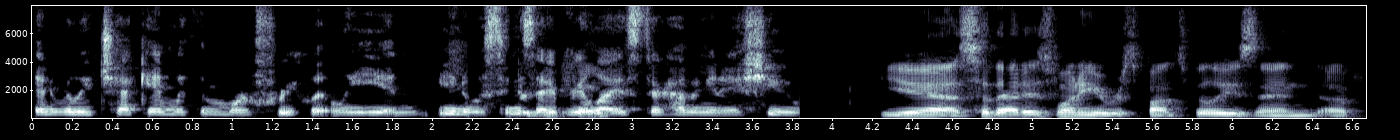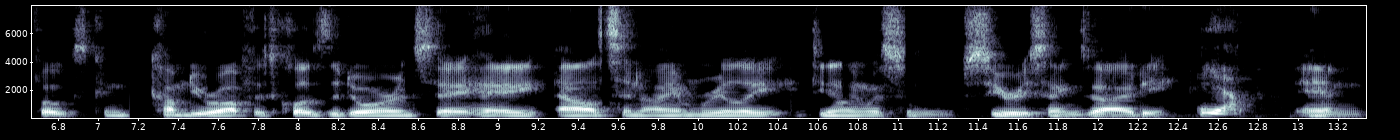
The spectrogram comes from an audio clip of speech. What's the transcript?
and really check in with them more frequently. And, you know, as soon as I realize they're having an issue, yeah, so that is one of your responsibilities. And uh, folks can come to your office, close the door, and say, "Hey, Allison, I am really dealing with some serious anxiety." Yeah, and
